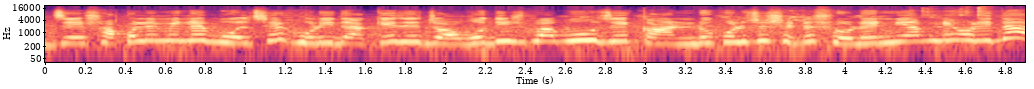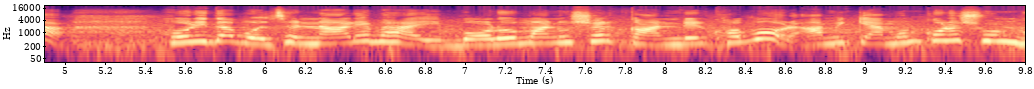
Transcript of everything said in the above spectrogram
যে, সকলে মিলে বলছে হরিদাকে যে, জগদীশবাবু যে কাণ্ড করেছে সেটা শোনেননি আপনি হরিদা? হরিদা বলছে, না রে ভাই, বড় মানুষের কাণ্ডের খবর, আমি কেমন করে শুনব?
